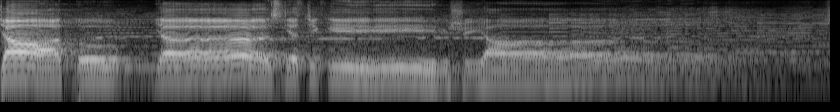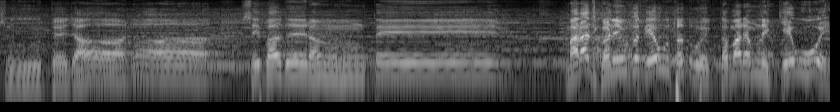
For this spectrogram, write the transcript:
જાતો યસ્ય ચિકીર્ષયા સૂત જાના સિભદ્રં તે મહારાજ ઘણી વખત એવું થતું હોય કે તમારે અમને કેવું હોય,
